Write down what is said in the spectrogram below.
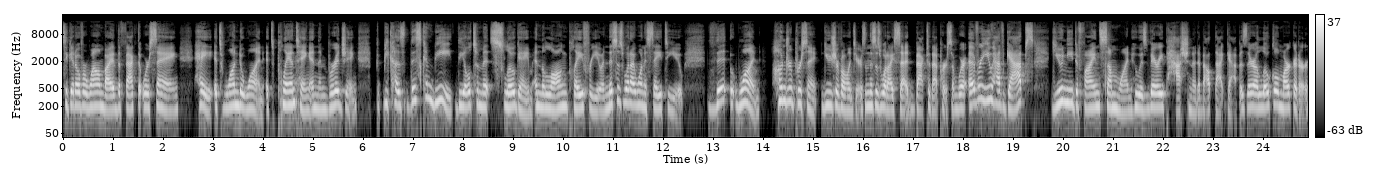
to get overwhelmed by the fact that we're saying, hey, it's one to one, it's planting and then bridging, because this can be the ultimate slow game and the long play for you. And this is what I want to say to you. That one, 100% use your volunteers. And this is what I said back to that person. Wherever you have gaps, you need to find someone who is very passionate about that gap. Is there a local marketer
